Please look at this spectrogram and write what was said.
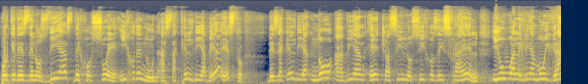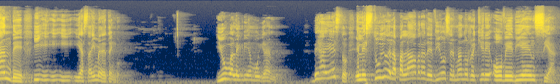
porque desde los días de Josué, hijo de Nun, hasta aquel día, vea esto, desde aquel día no habían hecho así los hijos de Israel y hubo alegría muy grande. Y, hasta ahí me detengo. Y hubo alegría muy grande. Vea esto, el estudio de la palabra de Dios, hermanos, requiere obediencia.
